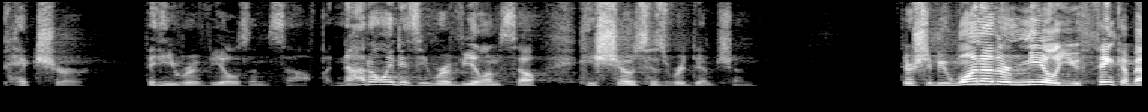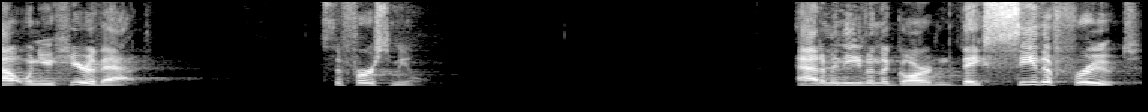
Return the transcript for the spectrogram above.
picture that he reveals himself. But not only does he reveal himself, he shows his redemption. There should be one other meal you think about when you hear that. It's the first meal. Adam and Eve in the garden, they see the fruit.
